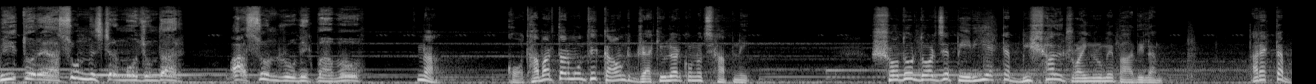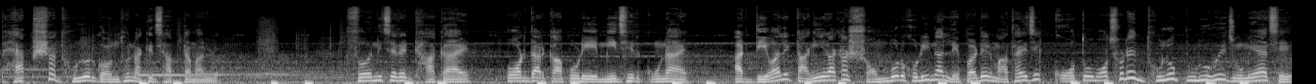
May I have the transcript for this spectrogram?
ভিতরে আসুন মিস্টার মজুমদার। আসুন রুবিক বাবু। না কথাবার্তার মধ্যে কাউন্ট ড্র্যাকিউলার কোনো ছাপ নেই। সদর দরজা পেরিয়ে একটা বিশাল ড্রয়িং রুমে পা দিলাম। আর একটা ভ্যাপসা ধুলোর গন্ধ নাকে ঝাপটা মারল। ফার্নিচারের ঢাকায়, পর্দার কাপড়ে, মেঝের কোনায় আর দেওয়ালে টাঙিয়ে রাখা সম্বর হরিণ আর লেপার্ডের মাথায় যে কত বছরের ধুলো পুরু হয়ে জমে আছে,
